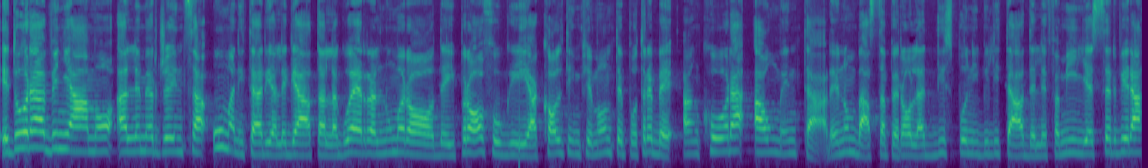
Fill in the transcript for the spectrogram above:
Ed ora veniamo all'emergenza umanitaria legata alla guerra. Il numero dei profughi accolti in Piemonte potrebbe ancora aumentare. Non basta però la disponibilità delle famiglie, servirà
